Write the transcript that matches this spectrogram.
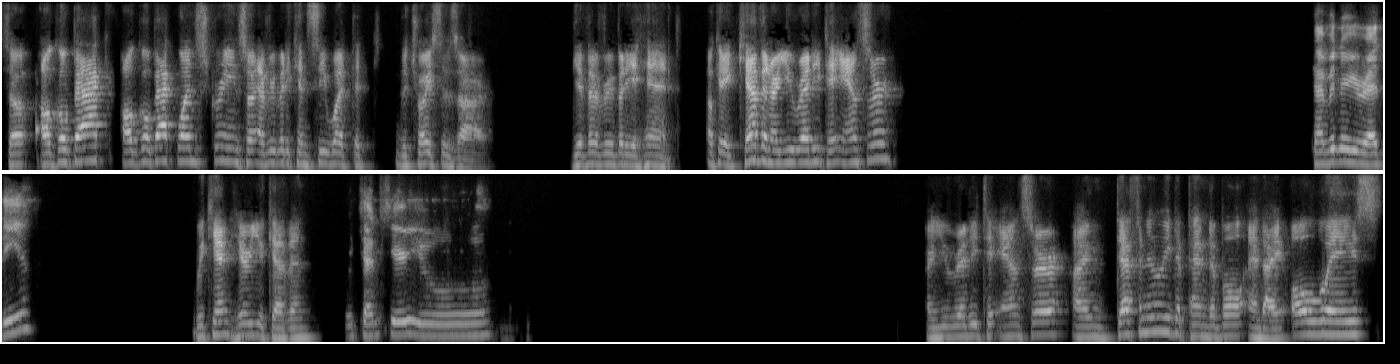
So I'll go back, I'll go back one screen so everybody can see what the, the choices are. Give everybody a hint. Okay, Kevin, are you ready to answer? Kevin, are you ready? We can't hear you, Kevin. We can't hear you. Are you ready to answer? I'm definitely dependable and I always.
